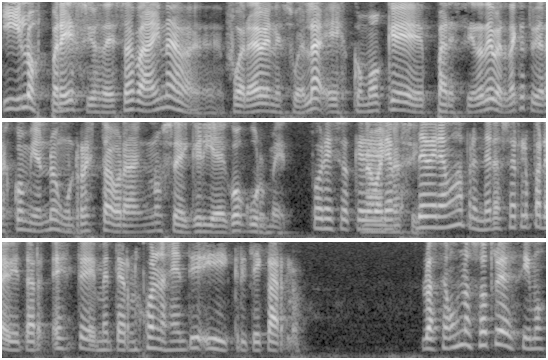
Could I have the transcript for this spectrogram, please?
Y los precios de esas vainas eh, fuera de Venezuela es como que pareciera de verdad que estuvieras comiendo en un restaurante, no sé, griego gourmet. Por eso que deberíamos, deberíamos aprender a hacerlo para evitar este meternos con la gente y criticarlo. Lo hacemos nosotros y decimos,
